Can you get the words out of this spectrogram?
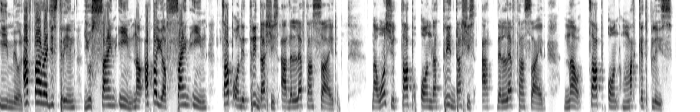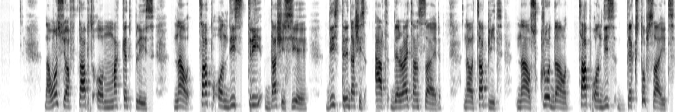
email. After registering you sign in. Now after you have signed in tap on the three dashes at the left hand side. Now once you tap on the three dashes at the left hand side now tap on marketplace now, once you have tapped on marketplace, now tap on these three dashes here. These three dashes at the right hand side. Now tap it. Now scroll down. Tap on this desktop site.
